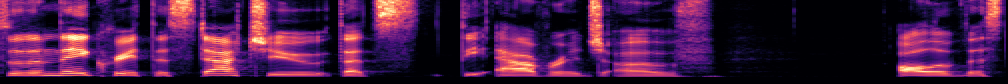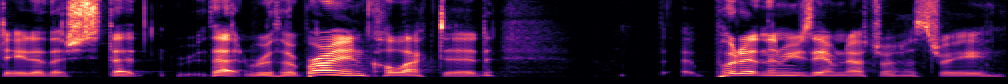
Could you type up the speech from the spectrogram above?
So then they create this statue that's the average of all of this data that she, that that Ruth O'Brien collected, put it in the Museum of Natural History,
